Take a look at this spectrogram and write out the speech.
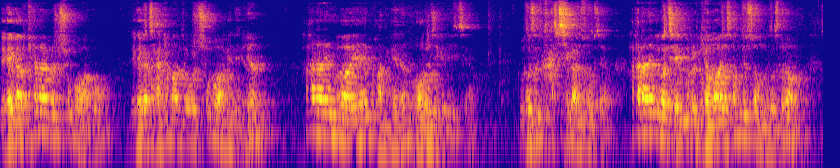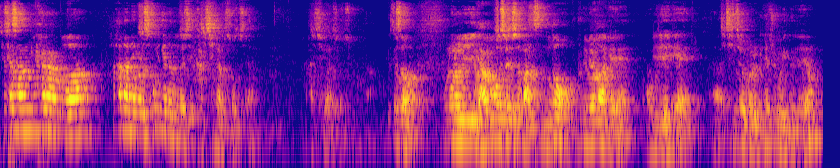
내가 쾌락을 추구하고 내가 자기 만족을 추구하게 되면 하나님과의 관계는 멀어지게 돼 있어요. 그것을 같이 갈 수 없어요. 하나님과 재물을 겸하여 섬길 수 없는 것처럼 세상 쾌락과 하나님을 섬기는 것이 같이 갈 수 없어요. 같이 갈 수 없습니다. 그래서 오늘 이 야고보서에서 말씀도 분명하게 우리에게 어, 지적을 해주고 있는데요.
